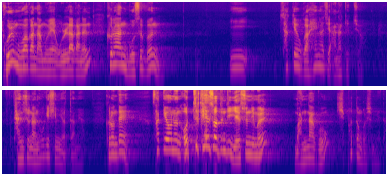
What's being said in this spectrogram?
돌무화과 나무에 올라가는 그러한 모습은 이 사케오가 행하지 않았겠죠. 단순한 호기심이었다면. 그런데 사개오는 어떻게 해서든지 예수님을 만나고 싶었던 것입니다.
